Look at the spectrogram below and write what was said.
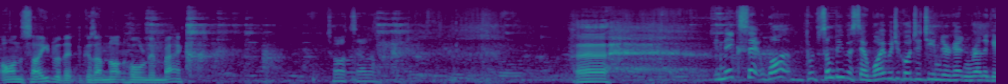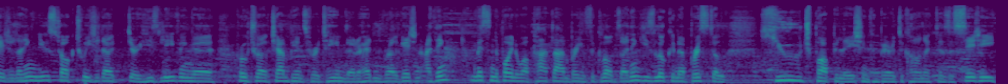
on side with it because I'm not holding back. Thoughts, Alan? Uh, It makes sense. What some people say, why would you go to a team that are getting relegated? I think Newstalk tweeted out there he's leaving uh, Pro 12 champions for a team that are heading to relegation. I think missing the point of what Pat Lam brings to clubs. I think he's looking at Bristol, huge population compared to Connacht as a city,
